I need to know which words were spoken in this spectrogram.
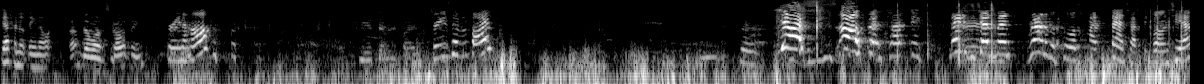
definitely not. I'm the one scouting. Three and a half? Three seventy-five. Three seven five? Yes! Oh, fantastic! Ladies and gentlemen, round of applause for my fantastic volunteer.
